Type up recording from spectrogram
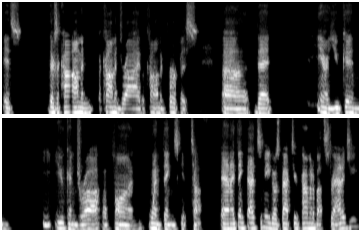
it's there's a common a common drive, a common purpose uh, that you know you can you can draw upon when things get tough. And I think that to me goes back to your comment about strategy.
